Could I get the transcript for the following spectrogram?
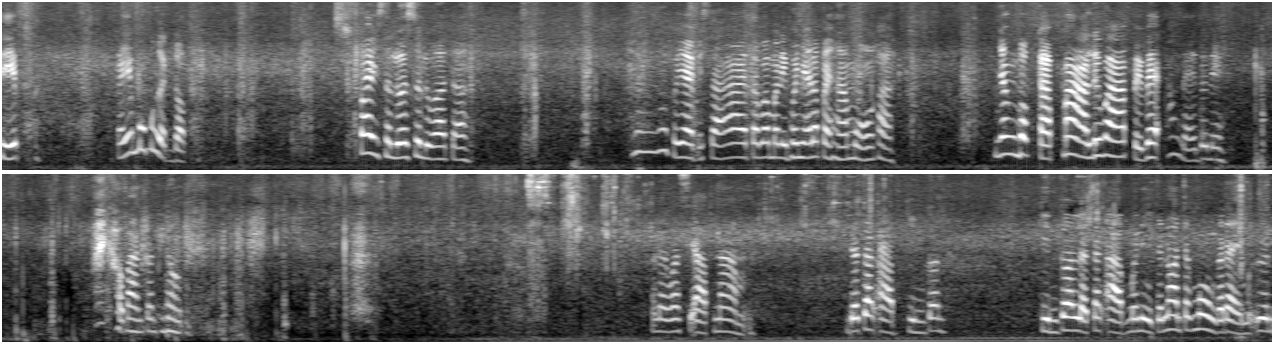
สิบก็ยังบ่มืดดอก ไฟสลัวสลัวจ้ะพ่อใหญ่ไปซ้าย แต่ว่ามันนี้พ่อใหญ่เราไปหาหมอค่ะ ยังบอกกลับมาหรือว่าไปแวะทางไหนตัวนี้ไปเข้าบ้านก่อนพี่น้องเรียกว่าสิอาบน้ำเดี๋ยวจังอาบกินก่อน กินก่อนแล้วจังอาบมื้อนี้จะนอนจักโมงก็ได้ มื้ออื่น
